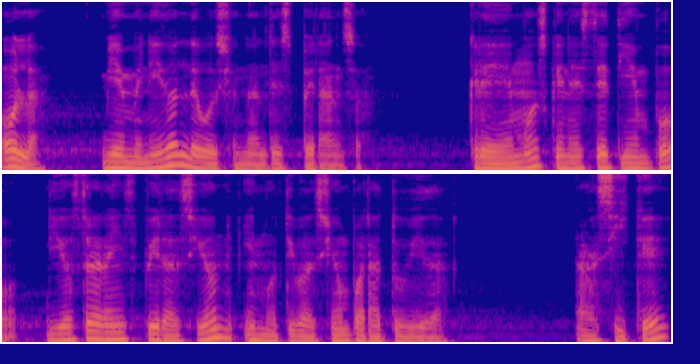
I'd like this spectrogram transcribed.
Hola, bienvenido al devocional de esperanza. Creemos que en este tiempo Dios traerá inspiración y motivación para tu vida. Así que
